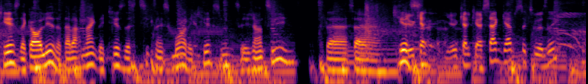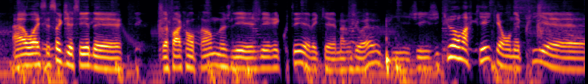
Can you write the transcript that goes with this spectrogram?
Chris de Calis, de tabarnak, de Chris de style Saint-Cyboire, de Chris, c'est gentil. Ça, ça... Il y, a eu, Chris. quel- il y a eu quelques sacs, Gab, c'est ça que tu veux dire? Ah ouais, c'est ça que j'essayais de, de faire comprendre. là. Je l'ai je l'ai réécouté avec euh, Marie-Joël, puis j'ai j'ai cru remarquer qu'on a pris euh,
